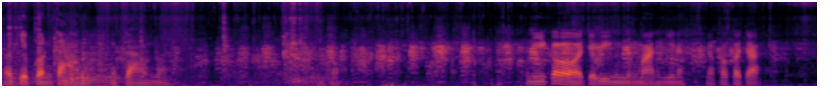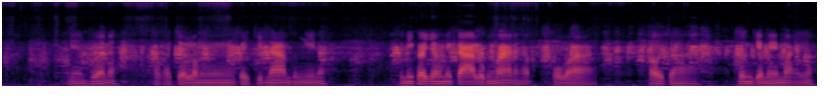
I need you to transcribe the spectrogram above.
แล้วเก็บก่อนกลางกลางมานะครับ อันนี้ก็จะวิ่งลงมาทางนี้นะ แล้วเขาก็จะเนี่ยเพื่อนนะเขาก็จะลงไปกินน้ำตรงนี้นะอันนี้เขายังไม่กล้าลงมานะครับ เพราะว่าเขาจะเพิ่งจะใหม่ๆเนาะ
